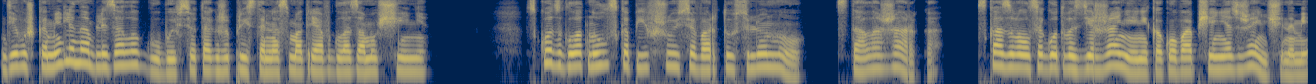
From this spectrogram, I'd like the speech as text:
Девушка медленно облизала губы, все так же пристально смотря в глаза мужчине. Скотт сглотнул скопившуюся во рту слюну. Стало жарко. Сказывался год воздержания, никакого общения с женщинами.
